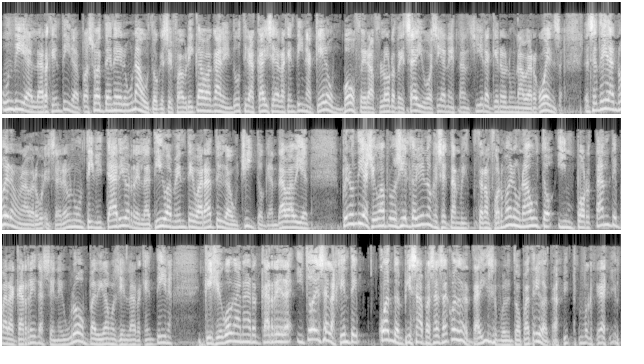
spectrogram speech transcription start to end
un día la Argentina pasó a tener un auto que se fabricaba acá en la industria Kaiser de Argentina, que era un boffer a flor de ceibo, hacían estanciera que eran una vergüenza. Las estancieras no eran una vergüenza, era un utilitario relativamente barato y gauchito, que andaba bien. Pero un día llegó a producir el Torino que se transformó en un auto importante para carreras en Europa, digamos, y en la Argentina, que llegó a ganar carreras y toda esa la gente cuando empieza a pasar esas cosas, ahí se vuelven todos patriotas, ¿viste? Porque hay,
